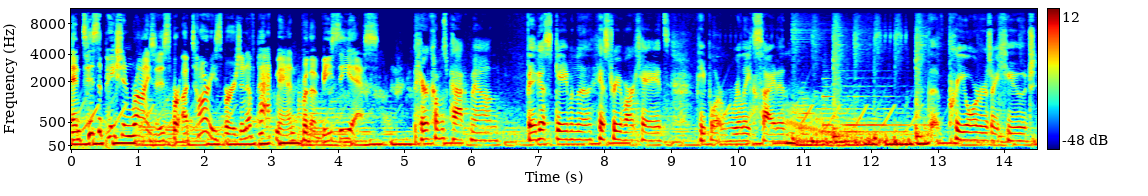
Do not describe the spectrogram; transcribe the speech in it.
anticipation rises for Atari's version of Pac Man for the VCS. Here comes Pac Man, biggest game in the history of arcades. People are really excited. The pre orders are huge.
